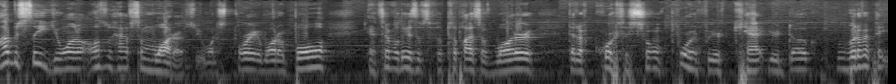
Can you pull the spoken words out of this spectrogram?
Obviously, you want to also have some water. So you want to store a water bowl and several days of supplies of water. That, of course, is so important for your cat, your dog, whatever pet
